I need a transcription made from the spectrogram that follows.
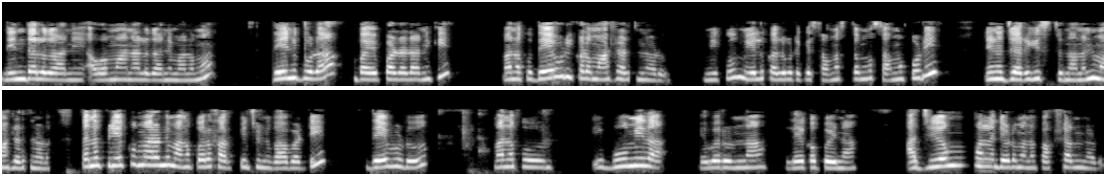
నిందలు కానీ అవమానాలు కానీ మనము దేని కూడా భయపడడానికి మనకు దేవుడు ఇక్కడ మాట్లాడుతున్నాడు. మీకు మేలు కలుగుటకి సమస్తము సమకూడి నేను జరిగిస్తున్నానని మాట్లాడుతున్నాడు. తన ప్రియకుమారుని మన కొరకు అర్పించిండు కాబట్టి దేవుడు మనకు ఈ భూమి మీద ఎవరున్నా లేకపోయినా ఆ జీవం వలన దేవుడు మన పక్షాలున్నాడు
